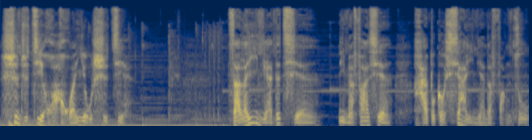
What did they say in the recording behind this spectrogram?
甚至计划环游世界。攒了一年的钱，你们发现还不够下一年的房租。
